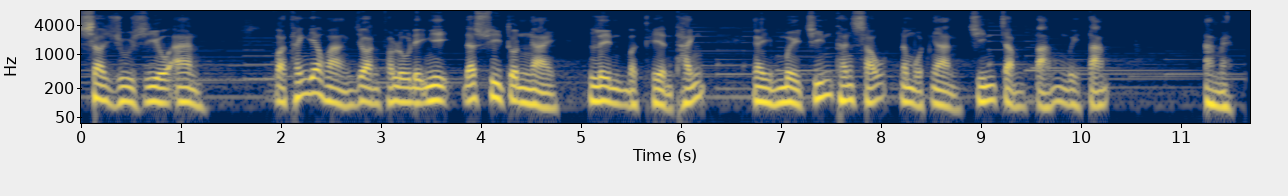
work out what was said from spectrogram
Sajugioan và Thánh Giáo Hoàng John Phaolô đệ nhị đã suy tôn Ngài lên bậc hiền thánh ngày 19 tháng 6 năm 1988. Amen.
